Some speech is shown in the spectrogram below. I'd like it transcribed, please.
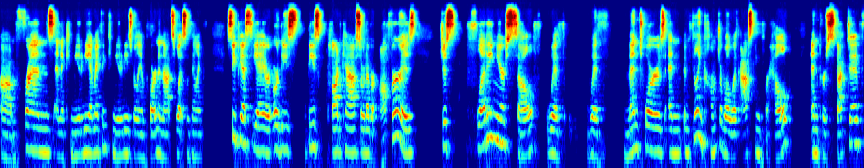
um, friends and a community. I mean, I think community is really important. And that's what something like CPSDA or, or these these podcasts or whatever offer is just flooding yourself with with mentors and, and feeling comfortable with asking for help and perspective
